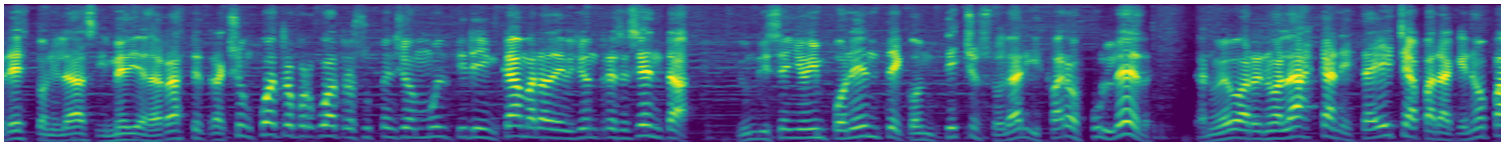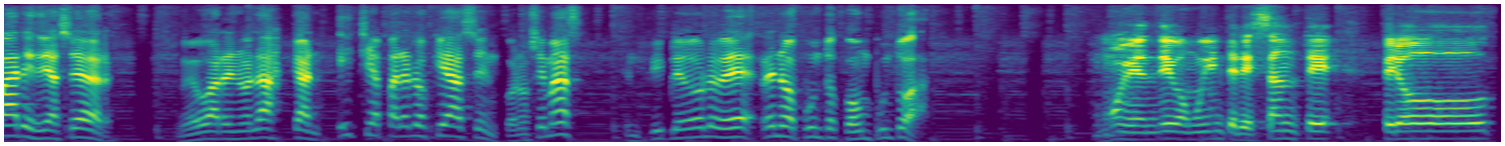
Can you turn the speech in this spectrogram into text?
3 toneladas y medias de arrastre, tracción 4x4, suspensión multilink, cámara de visión 360 y un diseño imponente con techo solar y faros full LED. La nueva Renault Alaskan está hecha para que no pares de hacer. Nueva Renault Alaskan, hecha para los que hacen. Conoce más en www.renault.com.ar. Muy bien, Diego, muy interesante. Pero,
